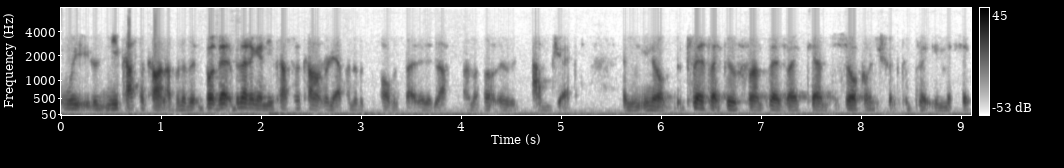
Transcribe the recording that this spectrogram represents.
we Newcastle can't have another. But, then- but then again, Newcastle can't really have another performance like they did last time. I thought they were abject and you know players like Gouffran, players like um, Sissoko just went completely missing,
